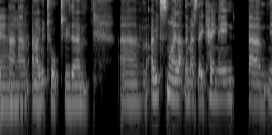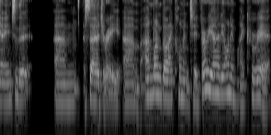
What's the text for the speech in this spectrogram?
Yeah. um, and i would talk to them um, I would smile at them as they came in, um, you know, into the um, surgery. Um, and one guy commented very early on in my career,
